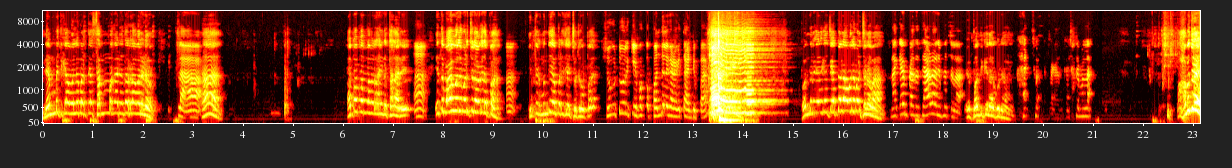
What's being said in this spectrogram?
నెమ్మదిగా ఒళ్ళు పడితే సమ్మగా నిద్ర రావాలను. ఇట్లా. నాయన తలారి. ఆ, ఇంత బాగా ఒళ్ళు పడుచున్నావు కదప్ప. ఇంతకు ముందు పని చేయొచ్చు సుగుటూరుకి ఈ పక్క పందులు కడగతా అంటిప్ప. పందులు కనుక చేస్తాను ఒళ్ళు పడుచున్నావా? నాకేం పెద్ద తేడా అనిపించలా. పందికి నాకు కష్టమల్లా. అహమదులే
